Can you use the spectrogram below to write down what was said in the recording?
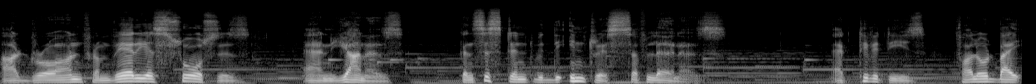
are drawn from various sources and yanas consistent with the interests of learners. Activities followed by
